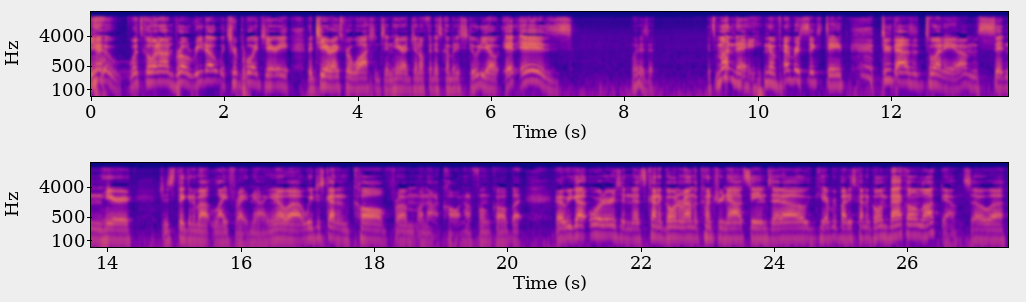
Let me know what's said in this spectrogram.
Yo, what's going on, bro? Rito, it's your boy Jerry, the TR Expert Washington here at General Fitness Company Studio. It is, what is it? It's Monday, November 16th, 2020. I'm sitting here just thinking about life right now. You know, uh, we just got a call from, well, not a call, not a phone call, but uh, we got orders, and it's kind of going around the country now. It seems that oh, everybody's kind of going back on lockdown. So, uh,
